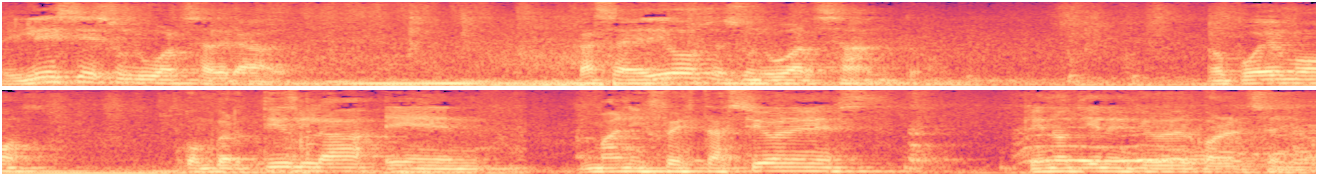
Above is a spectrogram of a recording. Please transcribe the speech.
La iglesia es un lugar sagrado. Casa de Dios es un lugar santo. No podemos convertirla en manifestaciones que no tienen que ver con el Señor.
